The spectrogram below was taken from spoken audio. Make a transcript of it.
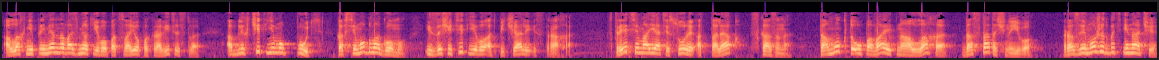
Аллах непременно возьмет его под свое покровительство, облегчит ему путь ко всему благому и защитит его от печали и страха. В третьем аяте суры Ат-Таляк сказано «Тому, кто уповает на Аллаха, достаточно его». Разве может быть иначе,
